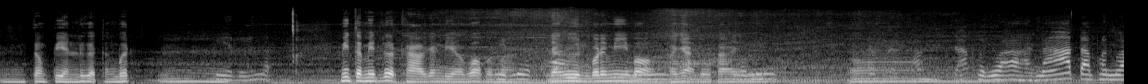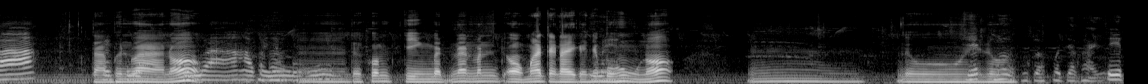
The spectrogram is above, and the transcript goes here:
อืมต้องเปลี่ยนเลือดทั้งเบิดอืมเปลี่ยนเลือด มีแต่เม็ดเลือดขาวอย่างเดียวบ่เพิ่นว่าเม็ดเลือดขาว อย่างอื่นบ่ได้มีบ่พยาธิดูคายอย่างอื่นอ๋อจักเพิ่นว่านะตามเพิ่นว่าตามเพิ่นว่าเนาะเพิ่นว่าเฮาก็ยังบ่เอฮู้อแต่ความจริงแบบนั้นมันออกมาจากใดก็ยังบ่ฮู้เนาะอืมโดยเจ็ดโดมือยผู้ตัวผู้จักให้เจ็ด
